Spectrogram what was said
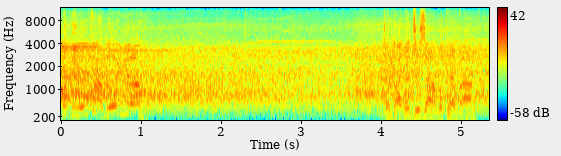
Có tình huống phạm lỗi nữa. Trọng tài đã rút ra một thẻ vàng.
